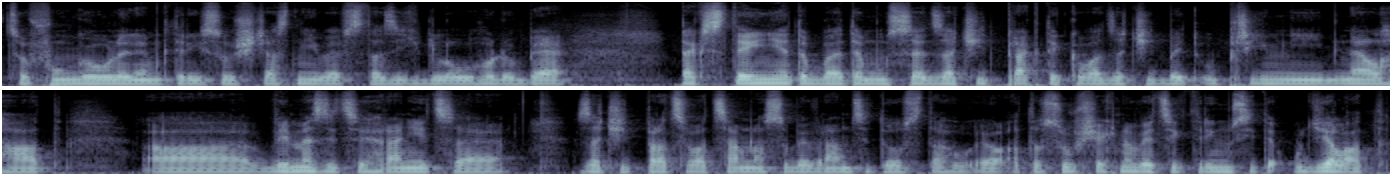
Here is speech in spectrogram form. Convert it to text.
co fungují lidem, kteří jsou šťastní ve vztazích dlouhodobě, tak stejně to budete muset začít praktikovat, začít být upřímný, nelhat, a vymezit si hranice, začít pracovat sám na sobě v rámci toho vztahu. Jo? A to jsou všechno věci, které musíte udělat,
